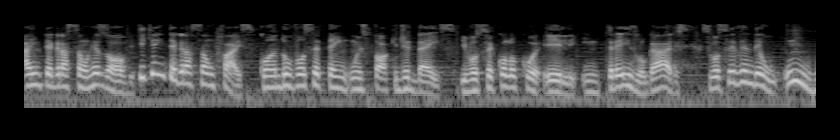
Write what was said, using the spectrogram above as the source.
a integração resolve. O que, que a integração faz? Quando você tem um estoque de 10 e você colocou ele em três lugares, se você vendeu um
